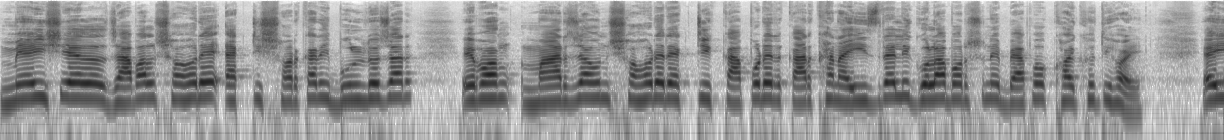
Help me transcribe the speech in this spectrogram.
মেইশেল জাবাল শহরে একটি সরকারি বুলডোজার এবং মারজাউন শহরের একটি কাপড়ের কারখানায় ইসরায়েলি গোলাবর্ষণে ব্যাপক ক্ষয়ক্ষতি হয়। এই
